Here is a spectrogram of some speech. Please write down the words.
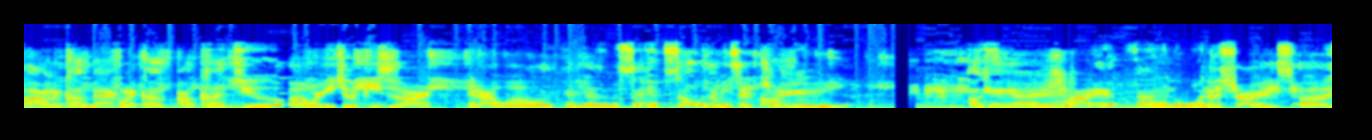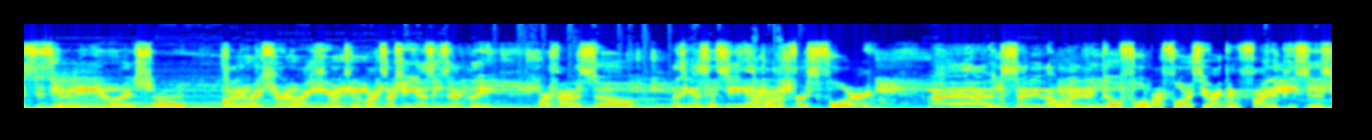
I'm gonna cut back when I cut. I'll cut to uh, where each of the pieces are, and I will catch you guys in a second. So, with that being said, cutting. Okay, guys, I found one of the shards. Uh, this is gonna be the red shard. Found the red shard right here in between the box. I'll show you guys exactly I found it. So, as you guys can see, I'm on the first floor. I, I've decided I wanted to go floor by floor, see if I can find the pieces.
